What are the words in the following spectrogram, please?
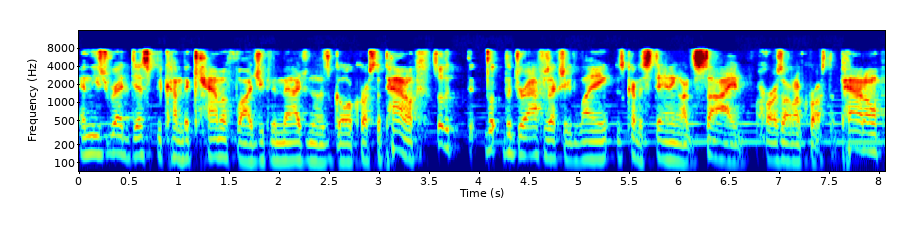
and these red discs become the camouflage you can imagine those go across the panel. So the, the, the giraffe is actually laying, is kind of standing on its side, horizontal across the panel.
